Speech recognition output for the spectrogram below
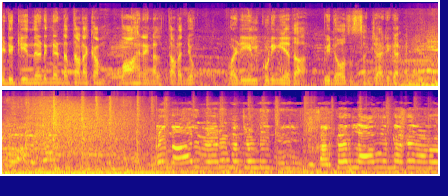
ഇടുക്കി നെടുങ്കണ്ടത്തടക്കം വാഹനങ്ങൾ തടഞ്ഞു. വഴിയിൽ കുടുങ്ങിയത് വിനോദസഞ്ചാരികൾ. നാല് പേരെ വെച്ചോണ്ട് സർക്കാർ ലാഭം ഉണ്ടാക്കാനാണോ?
